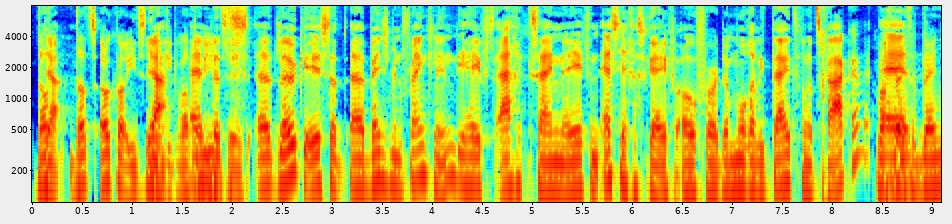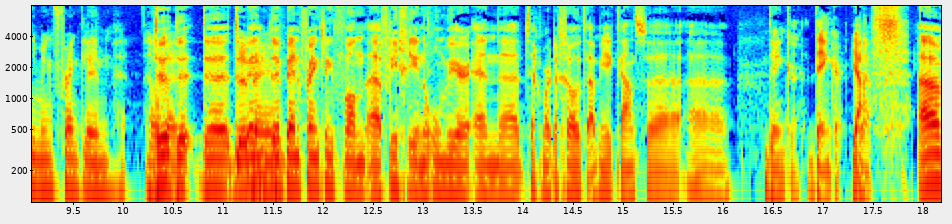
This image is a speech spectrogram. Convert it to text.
Dat, Ja. dat is ook wel iets, denk ik, wat en erin dat zit. is, eh, het leuke is dat eh, Benjamin Franklin, die heeft eigenlijk zijn, hij heeft een essay geschreven over de moraliteit van het schaken. Wacht En even, Benjamin Franklin. De, de, de, de, De ben, Ben- de Ben Franklin van eh, Vlieger in de Onweer en eh, zeg maar de grote Amerikaanse eh, Denker. denker. Ja. Ja.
